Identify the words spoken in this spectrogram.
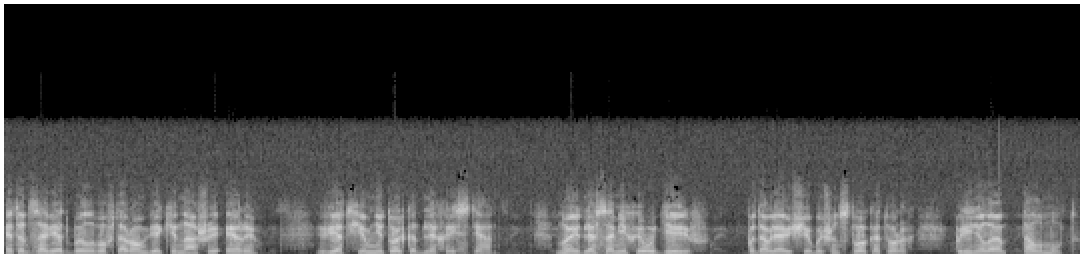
Этот завет был во втором веке нашей эры ветхим не только для христиан, но и для самих иудеев, подавляющее большинство которых приняло Талмуд,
